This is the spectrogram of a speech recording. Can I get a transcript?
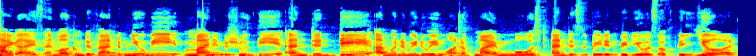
Hi guys and welcome to Fandom Newbie. My name is Shruti and today I'm going to be doing one of my most anticipated videos of the year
